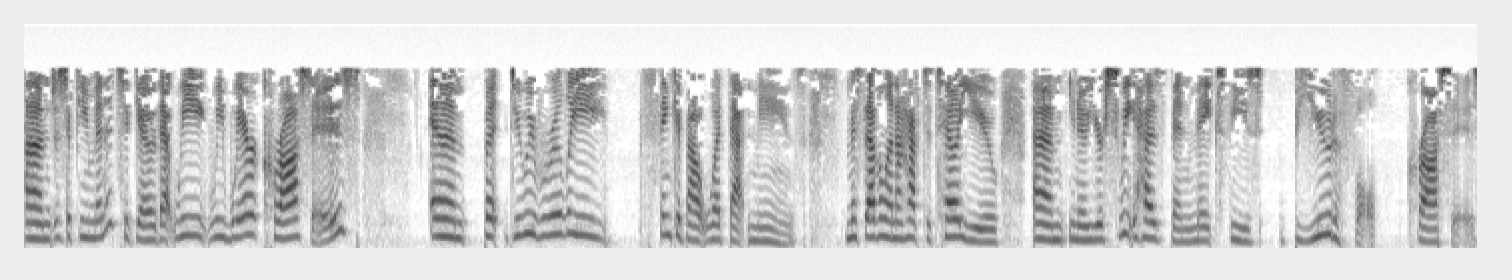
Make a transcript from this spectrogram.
um, just a few minutes ago that we we wear crosses um, but do we really think about what that means? Miss Evelyn, I have to tell you, um, you know, your sweet husband makes these beautiful crosses.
